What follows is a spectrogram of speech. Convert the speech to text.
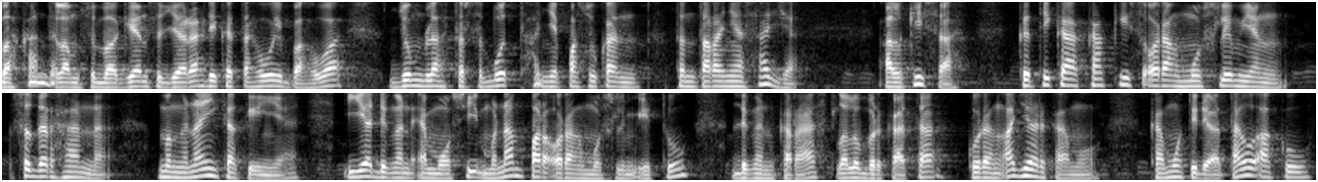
Bahkan dalam sebagian sejarah diketahui bahwa jumlah tersebut hanya pasukan tentaranya saja. Alkisah, ketika kaki seorang muslim yang sederhana mengenai kakinya, ia dengan emosi menampar orang muslim itu dengan keras lalu berkata, kurang ajar kamu, kamu tidak tahu aku.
